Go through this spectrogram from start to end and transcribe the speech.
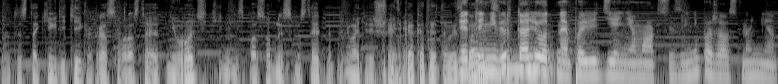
Вот из таких детей как раз и вырастают невротики, не способные самостоятельно принимать решения. Это как от этого Это избавиться? не Мне вертолетное поведение, Макс, извини, пожалуйста, но нет.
